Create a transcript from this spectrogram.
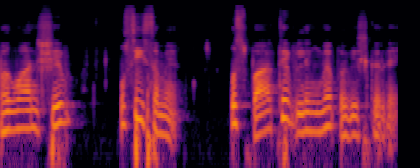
भगवान शिव उसी समय उस पार्थिव लिंग में प्रवेश कर गए।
